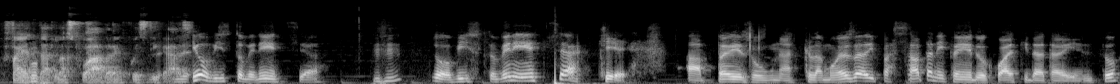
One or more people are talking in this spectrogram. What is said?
fai andare la squadra in questi casi. io ho visto Venezia. Mhm. Io ho visto Venezia che ha preso una clamorosa ripassata nei primi due quarti da Trento.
